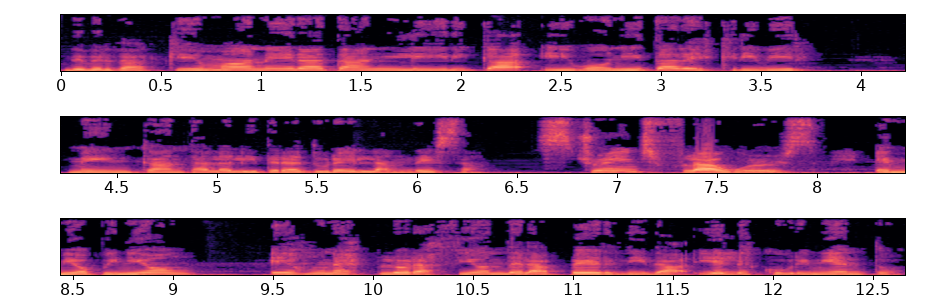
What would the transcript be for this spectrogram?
De verdad, qué manera tan lírica y bonita de escribir. Me encanta la literatura irlandesa. Strange Flowers, en mi opinión, es una exploración de la pérdida y el descubrimiento,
